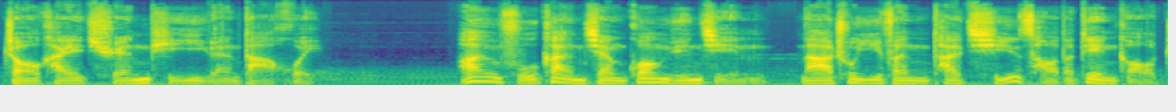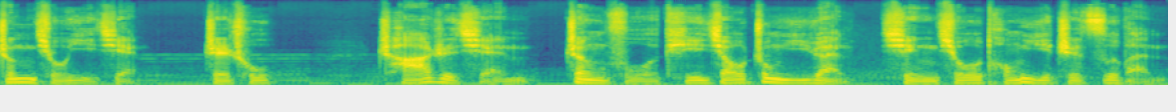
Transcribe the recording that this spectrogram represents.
召开全体议员大会。安福干将光云锦拿出一份他起草的电稿征求意见，指出：查日前政府提交众议院请求同意之资文，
